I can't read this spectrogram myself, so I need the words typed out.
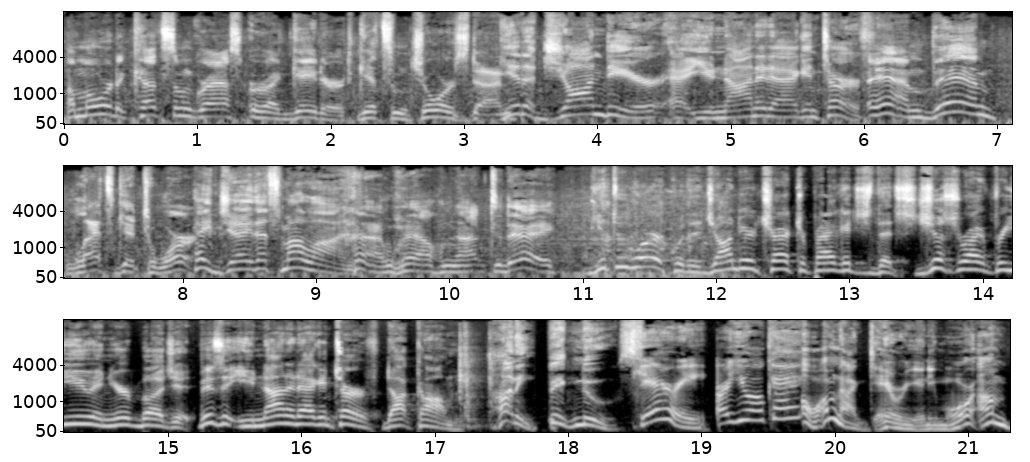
a mower to cut some grass, or a gator to get some chores done, Get a John Deere at United Ag and Turf. and then let's get to work. Hey, Jay, that's my line. well, not today. Get to work with a John Deere tractor package that's just right for you and your budget. Visit UnitedAgAndTurf.com. Honey, big news. Gary, are you okay? Oh, I'm not Gary anymore. I'm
